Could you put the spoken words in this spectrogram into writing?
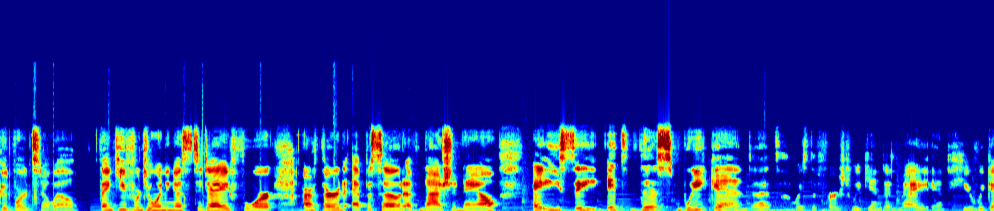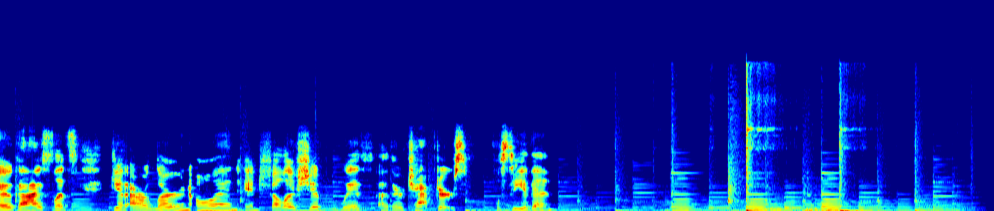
Good words, Noel. Thank you for joining us today for our third episode of NAJA Now AEC. It's this weekend. Uh, it's always the first weekend in May. And here we go, guys. Let's get our learn on and fellowship with other chapters. We'll see you then.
